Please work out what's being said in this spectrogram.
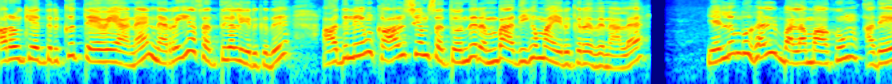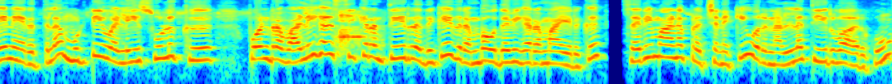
ஆரோக்கியத்திற்கு தேவையான நிறைய சத்துகள் இருக்குது. அதுலேயும் கால்சியம் சத்து வந்து ரொம்ப அதிகமாக இருக்கிறதுனால எலும்புகள் பலமாகும். அதே நேரத்தில் முட்டி வலி சுளுக்கு போன்ற வலிகள் சீக்கிரம் தீர்றதுக்கு இது ரொம்ப உதவிகரமாக இருக்குது செரிமான பிரச்சனைக்கு ஒரு நல்ல தீர்வாக இருக்கும்.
